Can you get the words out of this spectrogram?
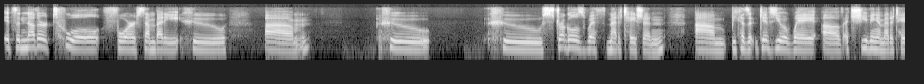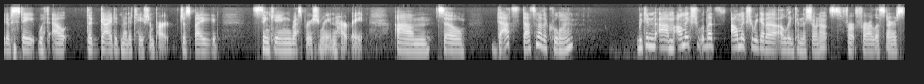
it's another tool for somebody who um, who who struggles with meditation um, because it gives you a way of achieving a meditative state without the guided meditation part, just by syncing respiration rate and heart rate. Um, so that's that's another cool one. We can um, i'll make sure let's i'll make sure we get a, a link in the show notes for for our listeners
